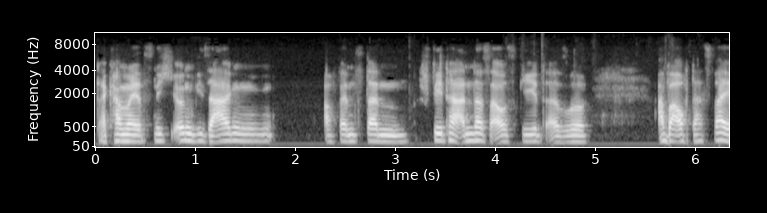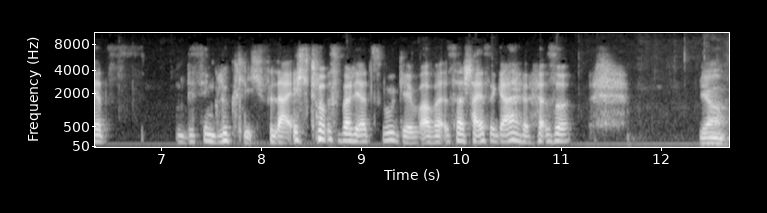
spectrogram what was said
da kann man jetzt nicht irgendwie sagen, auch wenn es dann später anders ausgeht, also aber auch das war jetzt ein bisschen glücklich vielleicht, muss man ja zugeben, aber ist ja scheißegal, also ja,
